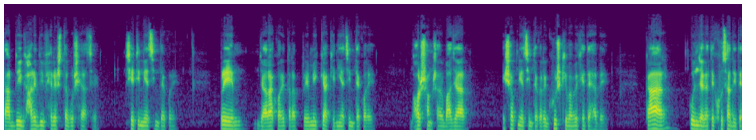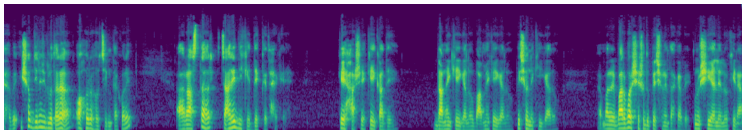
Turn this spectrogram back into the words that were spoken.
তার দুই ঘাড়ে দুই ফেরেশতা বসে আছে সেটি নিয়ে চিন্তা করে। প্রেম যারা করে তারা প্রেমিকাকে নিয়ে চিন্তা করে, ঘর সংসার, বাজার এসব নিয়ে চিন্তা করে, ঘুষ কীভাবে খেতে হবে, কার কোন জায়গাতে খোসা দিতে হবে, এসব জিনিসগুলো তারা অহরহ চিন্তা করে আর রাস্তার চারিদিকে দেখতে থাকে। কে হাসে, কে কাঁদে, ডানে কে গেল, বামে কে গেল, পিছনে কি গেল? মানে বারবার সে শুধু পেছনে তাকাবে, কোনো শিয়াল এলো কিনা,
